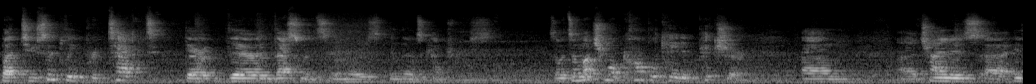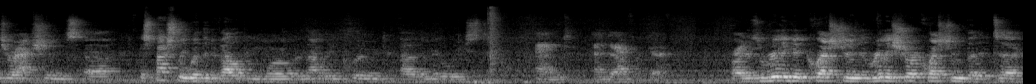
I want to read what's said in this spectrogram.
but to simply protect their, their investments in those, in those countries. So it's a much more complicated picture. Um, uh, China's uh, interactions, uh, especially with the developing world, and that would include uh, the Middle East and, and Africa. All right, it was a really good question, a really short question, but it uh,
